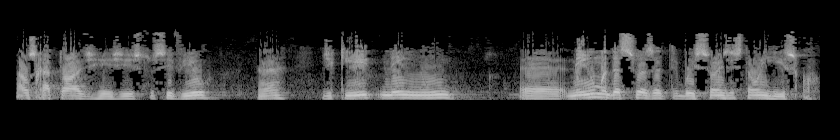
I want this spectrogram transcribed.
aos cartórios de registro civil né, de que nenhum, é, nenhuma das suas atribuições estão em risco.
